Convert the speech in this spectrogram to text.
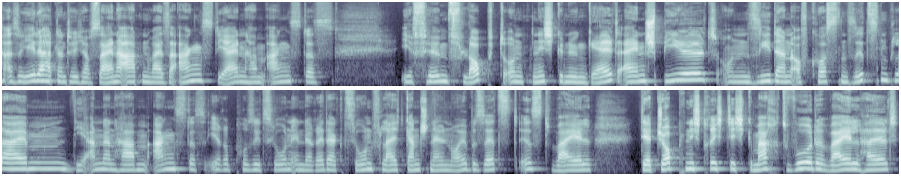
Also jeder hat natürlich auf seine Art und Weise Angst. Die einen haben Angst, dass ihr Film floppt und nicht genügend Geld einspielt und sie dann auf Kosten sitzen bleiben. Die anderen haben Angst, dass ihre Position in der Redaktion vielleicht ganz schnell neu besetzt ist, weil der Job nicht richtig gemacht wurde, weil halt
